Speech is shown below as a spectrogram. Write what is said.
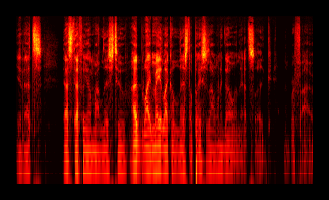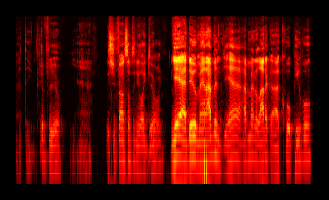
yeah, that's that's definitely on my list too. I like made like a list of places I want to go, and that's like number five, I think. Good for you. Yeah. At least you found something you like doing. Yeah, I do, man. I've been yeah, I've met a lot of uh, cool people.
